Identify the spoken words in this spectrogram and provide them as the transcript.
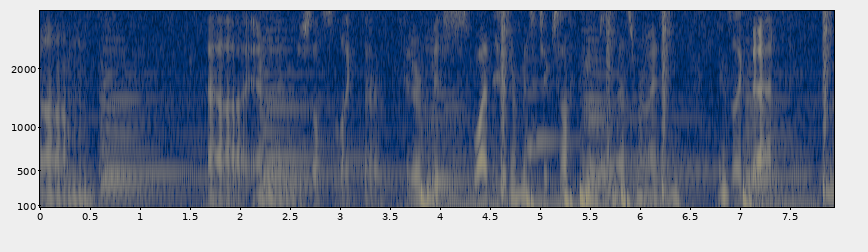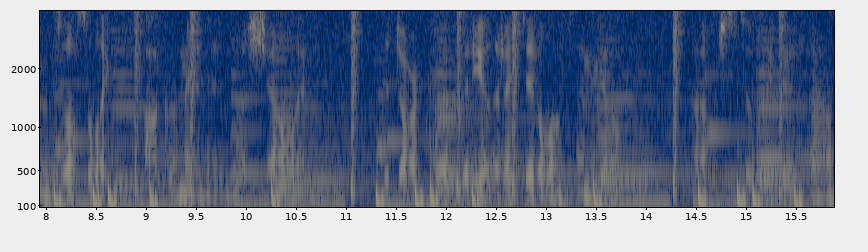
um, uh, and then there's also like the hit or miss, why the hit or miss TikTok memes mesmerizing, things like that. And then there's also like Aquaman in a nutshell and the dark web video that I did a long time ago, uh, which is still pretty good. Um,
